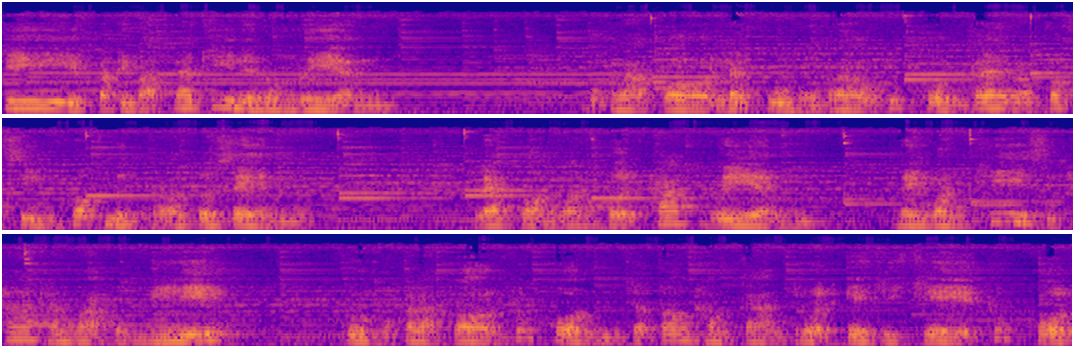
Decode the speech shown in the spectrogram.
ที่ปฏิบัติหน้าที่ในโรงเรียน บุคลากรและครูของเราทุกคนได้รับวัคซีนครบ 100%และก่อนวันเปิดภาคเรียน ในวันที่ 15 ธันวาคมนี้ ครูบุคลากรทุกคนจะต้องทำการตรวจ ATK ทุกคน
